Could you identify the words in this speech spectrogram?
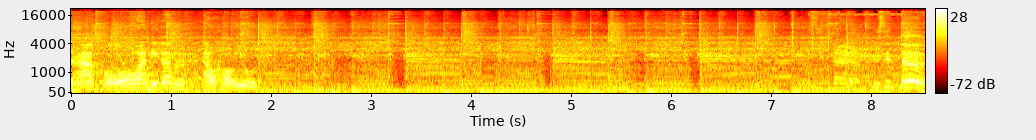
นะครับ โอ้อันนี้ก็เอาของอยู่ วิซิเตอร์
